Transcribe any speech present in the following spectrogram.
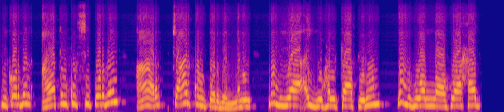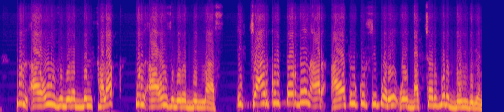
কি করবেন? আয়াতুল কুরসি পড়বেন আর চার কুল পড়বেন। মানে কুল ইয়া আইয়ুহাল কাফিরুন, কুল হুয়াল্লাহু আহাদ, কুল আউযু বিরাব্বিল ফালাক, কুল আউযু বিরাব্বিন নাস। এই চার কুল পড়বেন আর আয়াতুল কুরসি পড়ে ওই বাচ্চার উপরে দম দিবেন।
